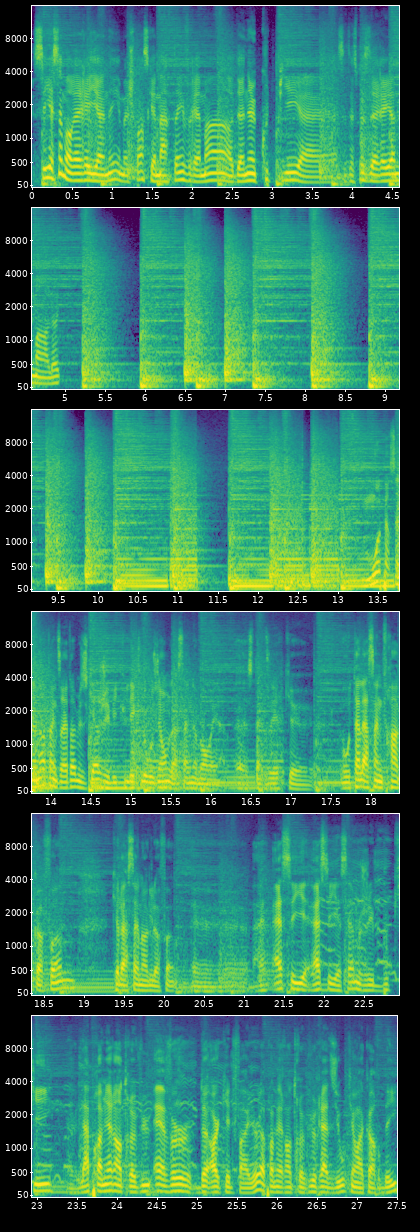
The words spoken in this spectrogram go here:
CSM aurait rayonné, mais je pense que Martin vraiment a donné un coup de pied à cette espèce de rayonnement-là. Moi, personnellement, en tant que directeur musical, j'ai vécu l'éclosion de la scène de Montréal. Euh, C'est-à-dire que autant la scène francophone que la scène anglophone. Euh, à, à CI à CISM, j'ai booké euh, la première entrevue ever de Arcade Fire, la première entrevue radio qu'ils ont accordée.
